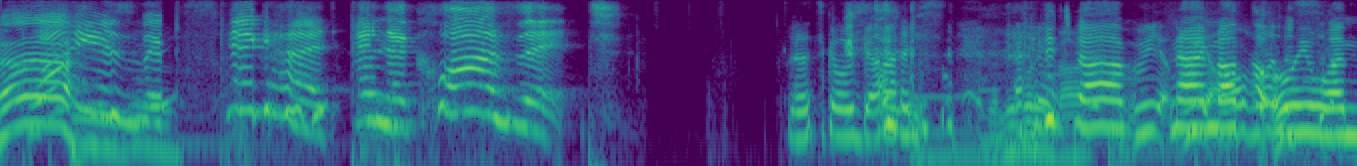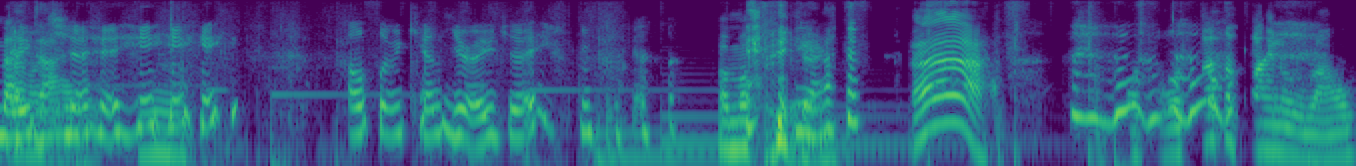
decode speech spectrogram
Ah! Why is there pig head in the closet? Let's go, guys. Good job. We- no, we I'm not the only one that died. AJ. also, we can't hear AJ. I must be Yeah. Ah! Was, was that the final round,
